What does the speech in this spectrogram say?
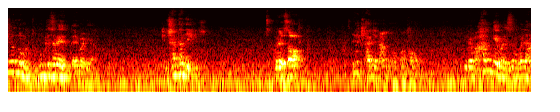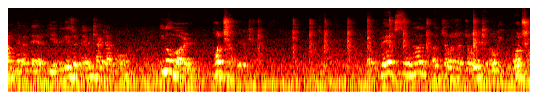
이런 놈을 두분 계산해야 된다 이 말이야. 괜찮다는 얘기지. 그래서 이렇게 하진 않고 보통 이러면 한 개만 있으면 그냥 하면 되는데 이렇게 여러 개 있을 때 이렇게 하지 않고 이놈을 고쳐 이렇게. fx는 어쩌고 저쩌고 이렇게 여기 고쳐.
